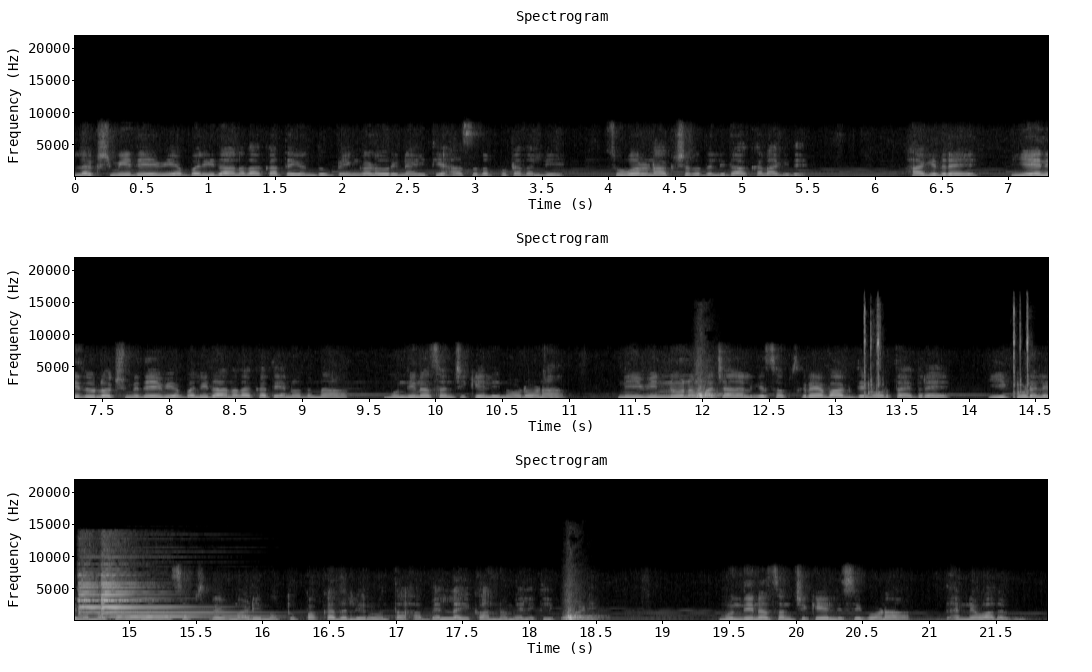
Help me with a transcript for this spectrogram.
ಲಕ್ಷ್ಮೀದೇವಿಯ ಬಲಿದಾನದ ಕಥೆಯೊಂದು ಬೆಂಗಳೂರಿನ ಇತಿಹಾಸದ ಪುಟದಲ್ಲಿ ಸುವರ್ಣಾಕ್ಷರದಲ್ಲಿ ದಾಖಲಾಗಿದೆ. ಹಾಗಿದ್ರೆ ಏನಿದು ಲಕ್ಷ್ಮೀದೇವಿಯ ಬಲಿದಾನದ ಕಥೆ ಅನ್ನೋದನ್ನ ಮುಂದಿನ ಸಂಚಿಕೆಯಲ್ಲಿ ನೋಡೋಣ. ನೀವಿನ್ನೂ ನಮ್ಮ ಚಾನೆಲ್ಗೆ ಸಬ್ಸ್ಕ್ರೈಬ್ ಆಗದೆ ನೋಡ್ತಾ ಇದ್ರೆ ಈ ಕೂಡಲೇ ನಮ್ಮ ಚಾನೆಲ್ ಅನ್ನ ಸಬ್ಸ್ಕ್ರೈಬ್ ಮಾಡಿ ಮತ್ತು ಪಕ್ಕದಲ್ಲಿರುವಂತಹ ಬೆಲ್ ಐಕಾನ್ನ ಮೇಲೆ ಕ್ಲಿಕ್ ಮಾಡಿ. ಮುಂದಿನ ಸಂಚಿಕೆಯಲ್ಲಿ ಸಿಗೋಣ. ಧನ್ಯವಾದಗಳು.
